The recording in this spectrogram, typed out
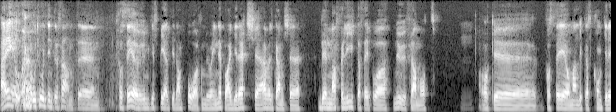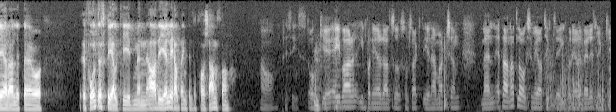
Nej, otroligt intressant. Eh, får se hur mycket speltid han får. Som du var inne på, Agirecce är väl kanske den man förlitar sig på nu framåt. Och eh, får se om man lyckas konkurrera lite och få lite speltid. Men ja, det gäller helt enkelt att ta chansen. Ja, precis. Och eh, Eibar imponerade alltså som sagt i den här matchen. Men ett annat lag som jag tyckte imponerade väldigt mycket,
